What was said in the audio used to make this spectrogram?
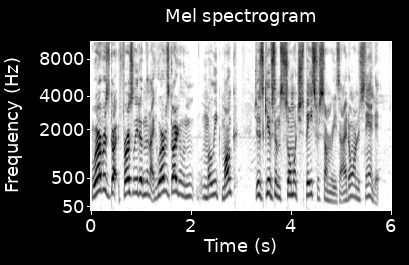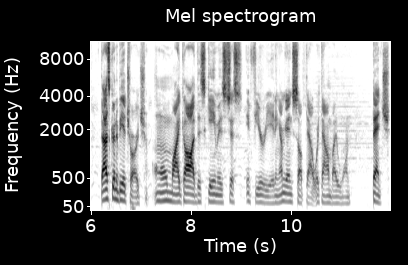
Whoever's got first lead of the night, whoever's guarding Malik Monk just gives him so much space for some reason. I don't understand it. That's going to be a charge. Oh, my God, this game is just infuriating. I'm getting subbed out. We're down by one. Bench.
